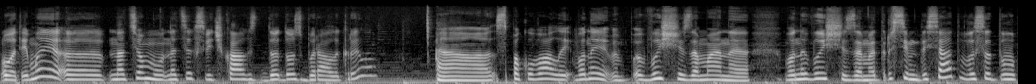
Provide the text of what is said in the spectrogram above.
От і ми е, на цьому на цих свічках дозбирали крила. Е, Спакували вони вищі за мене, вони вищі за метр сімдесят висоту.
